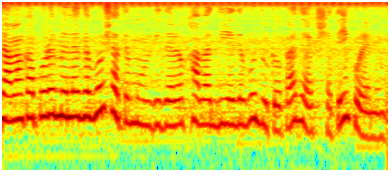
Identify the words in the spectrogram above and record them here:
জামা কাপড়ও মেলে দেবো সাথে মুরগিদেরও খাবার দিয়ে দেবো দুটো কাজ একসাথেই করে নেব।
